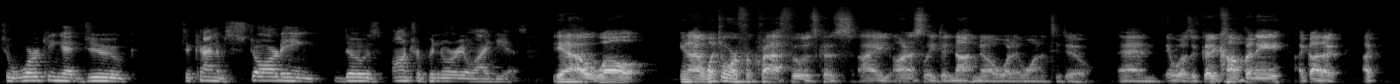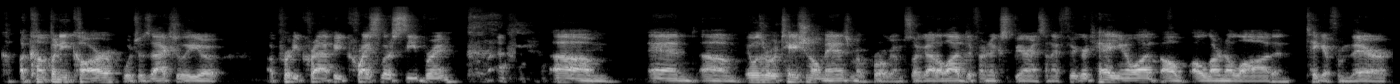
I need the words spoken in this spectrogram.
to working at Duke to kind of starting those entrepreneurial ideas. Yeah, well, you know, I went to work for Kraft Foods because I honestly did not know what I wanted to do. And it was a good company. I got a, a, a company car, which was actually a, a pretty crappy Chrysler Sebring. um, and um, it was a rotational management program so i got a lot of different experience and i figured hey you know what? I'll, I'll learn a lot and take it from there.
